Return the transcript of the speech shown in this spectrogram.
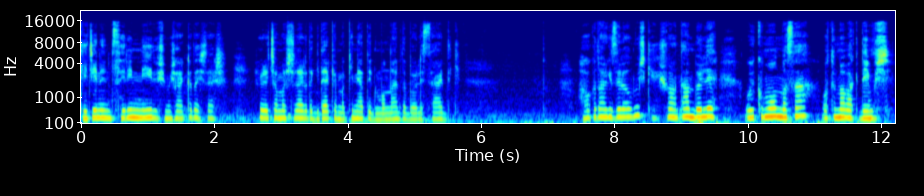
Gecenin serinliği düşmüş arkadaşlar. Şöyle çamaşırları da giderken makineye atıyordum. Onları da böyle serdik. Ha o kadar güzel olmuş ki. Şu an tam böyle uykum olmasa oturma vaktiymiş.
